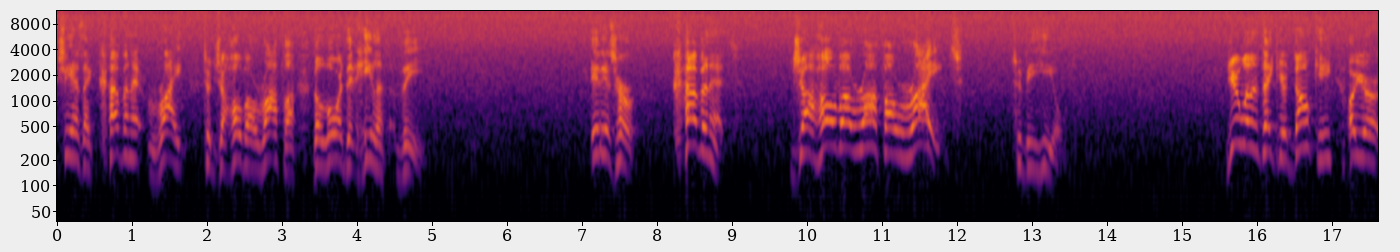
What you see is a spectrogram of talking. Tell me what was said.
She has a covenant right to Jehovah Rapha, the Lord that healeth thee. It is her covenant, Jehovah Rapha right to be healed. You're willing to take your donkey or your,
